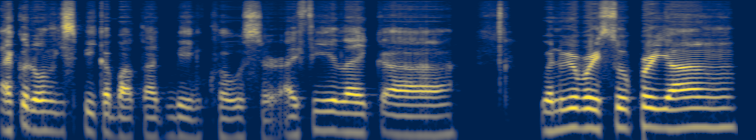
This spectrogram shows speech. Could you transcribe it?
I could only speak about like being closer. I feel like uh when we were super young,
